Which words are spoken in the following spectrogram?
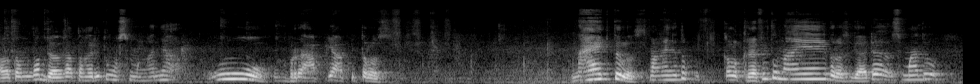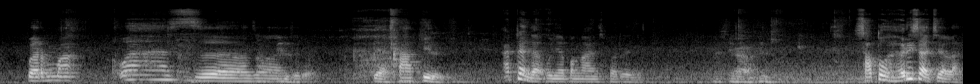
Kalau teman-teman dalam satu hari itu semangatnya uh berapi-api terus. Naik tuh loh semangatnya tuh kalau grafik tuh naik terus nggak ada semangat tuh barma wah langsung ya stabil. Ada nggak punya pengalaman seperti itu satu hari saja lah.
